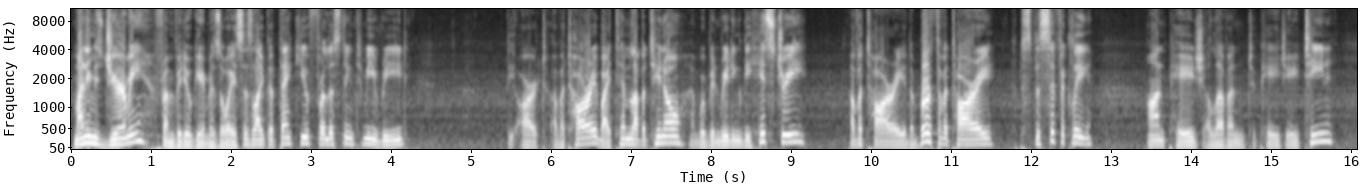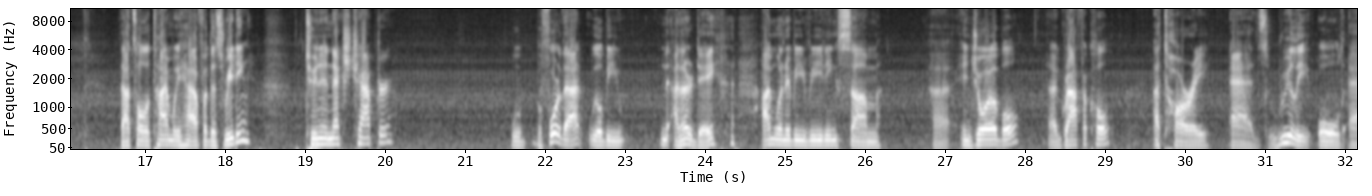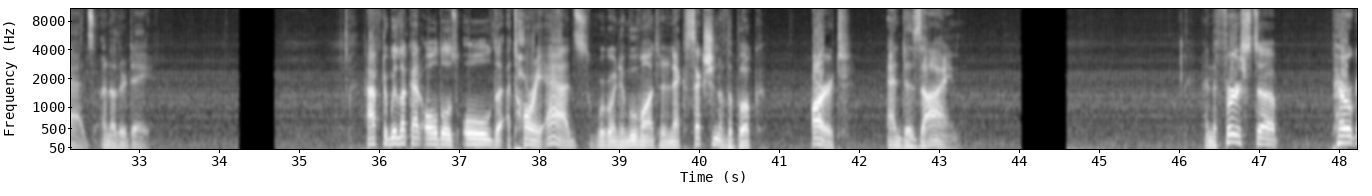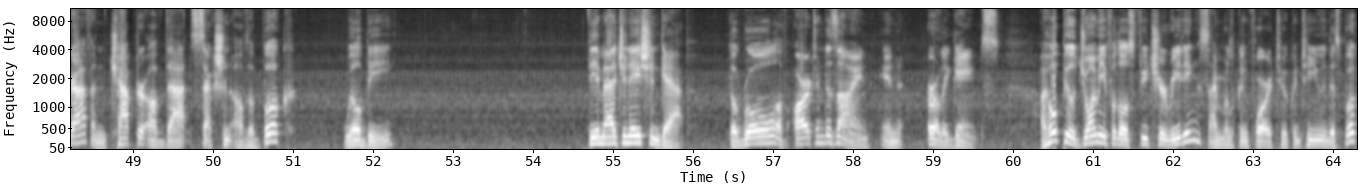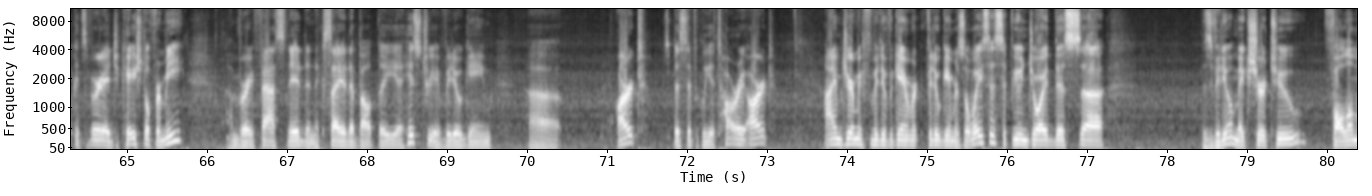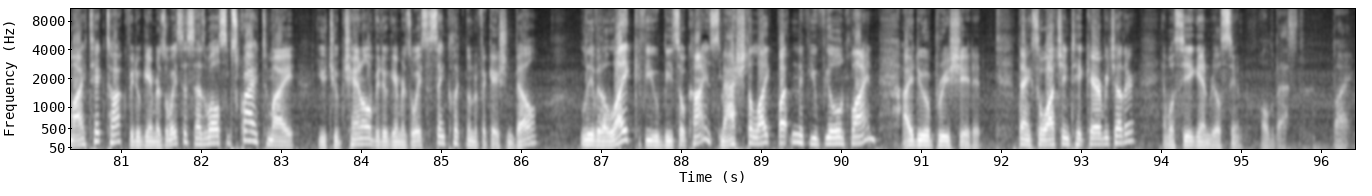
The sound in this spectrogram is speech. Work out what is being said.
My name is Jeremy from Video Gamers Oasis. I'd like to thank you for listening to me read The Art of Atari by Tim Lapetino. And we've been reading the history of Atari, the birth of Atari, specifically on page 11 to page 18. That's all the time we have for this reading. Tune in next chapter. We'll, before that, we'll be another day. I'm going to be reading some uh, enjoyable uh, graphical Atari ads, really old ads, another day. After we look at all those old Atari ads, we're going to move on to the next section of the book Art and Design. And the first uh, paragraph and chapter of that section of the book will be The Imagination Gap The Role of Art and Design in Early Games. I hope you'll join me for those future readings. I'm looking forward to continuing this book. It's very educational for me. I'm very fascinated and excited about the uh, history of video game uh, art, specifically Atari art. I'm Jeremy from Video, Gamer, Video Gamers Oasis. If you enjoyed this uh, this video, make sure to follow my TikTok, Video Gamers Oasis, as well as subscribe to my YouTube channel, Video Gamers Oasis, and click notification bell. Leave it a like if you would be so kind. Smash the like button if you feel inclined. I do appreciate it. Thanks for watching. Take care of each other, and we'll see you again real soon. All the best. Bye.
